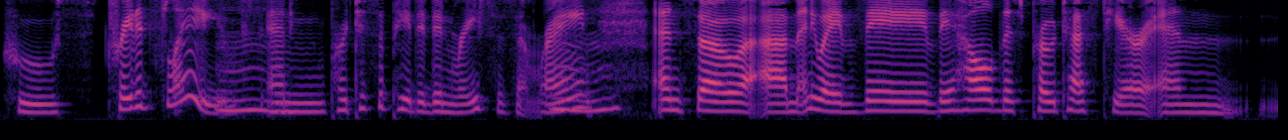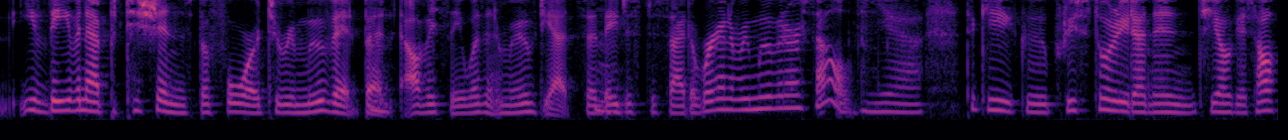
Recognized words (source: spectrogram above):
who traded slaves mm. and participated in racism, right? Mm-hmm. And so, um, anyway, they they held this protest here, and they even had petitions before to remove it, but mm. obviously it wasn't removed yet. So mm. they just decided we're going to remove it ourselves. Yeah. 특히 그 브리스톨이라는 지역에서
